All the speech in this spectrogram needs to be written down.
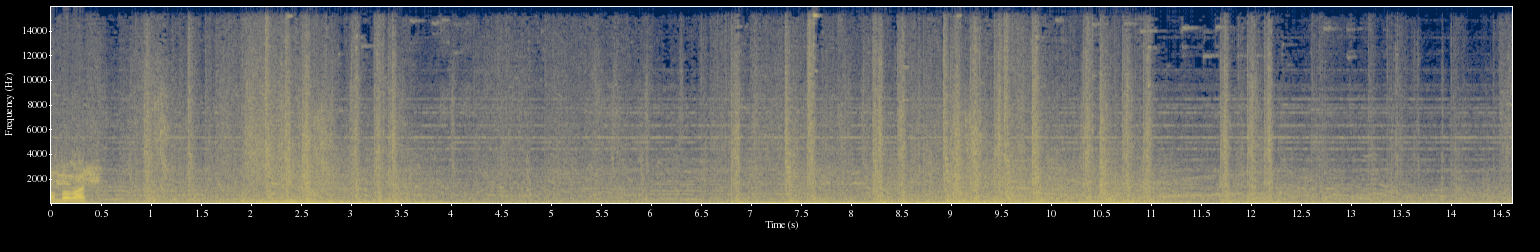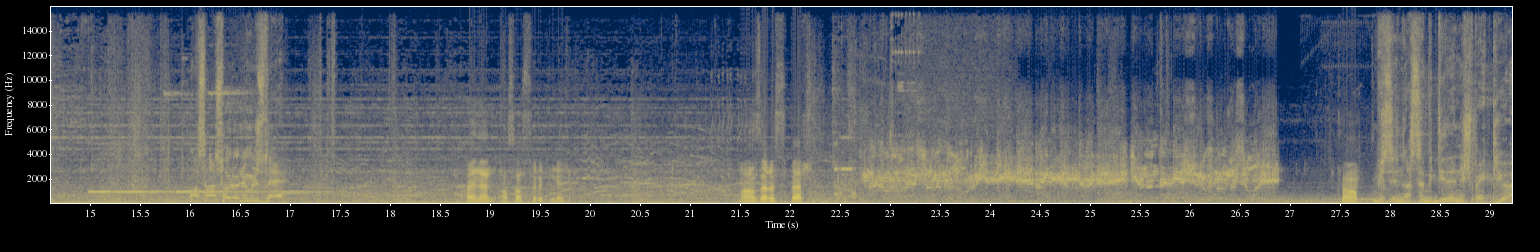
Bomba var. Asansör önümüzde. Aynen asansöre binelim. Manzara süper. Tamam. Bizi nasıl bir direniş bekliyor?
